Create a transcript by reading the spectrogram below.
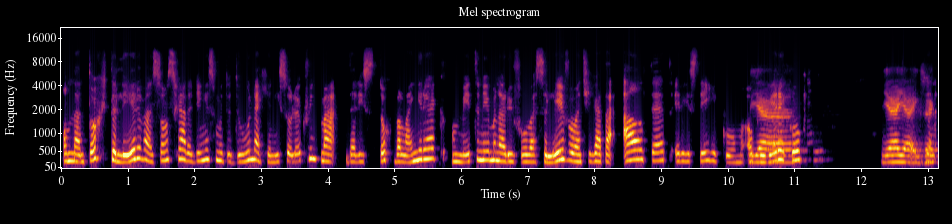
om dan toch te leren van soms ga je dingen moeten doen dat je niet zo leuk vindt, maar dat is toch belangrijk om mee te nemen naar je volwassen leven, want je gaat dat altijd ergens tegenkomen. Op Ja. je werk ook. Ja, ja, exact.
